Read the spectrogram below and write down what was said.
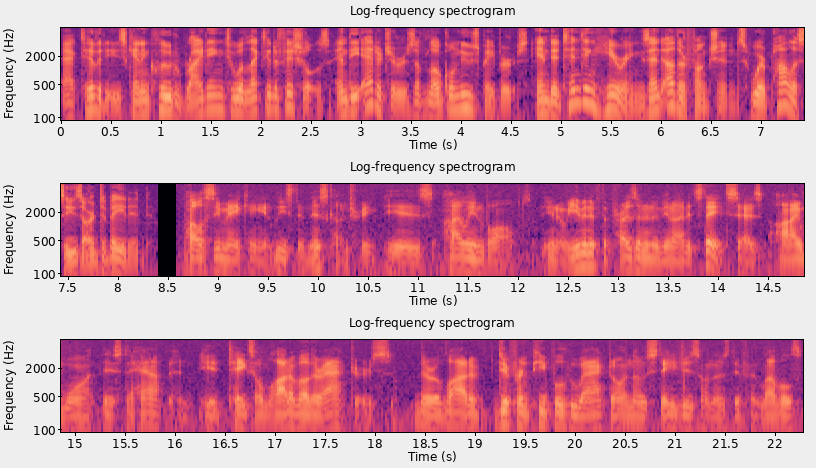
Activities can include writing to elected officials and the editors of local newspapers, and attending hearings and other functions where policies are debated policymaking, at least in this country, is highly involved. You know, even if the president of the United States says, I want this to happen, it takes a lot of other actors. There are a lot of different people who act on those stages, on those different levels.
